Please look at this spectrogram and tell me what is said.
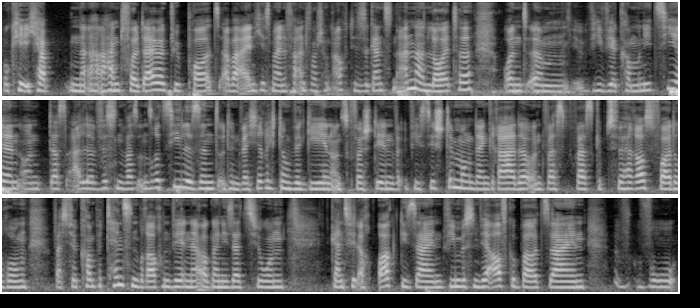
okay, ich habe eine Handvoll Direct Reports, aber eigentlich ist meine Verantwortung auch diese ganzen anderen Leute und ähm, wie wir kommunizieren und dass alle wissen, was unsere Ziele sind und in welche Richtung wir gehen und zu verstehen, wie ist die Stimmung denn gerade und was, was gibt es für Herausforderungen, was für Kompetenzen brauchen wir in der Organisation ganz viel auch Org-Design, wie müssen wir aufgebaut sein, wo,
